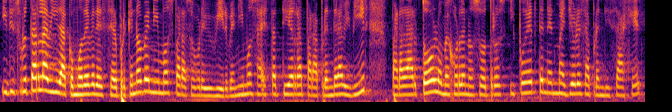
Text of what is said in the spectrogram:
y disfrutar la vida como debe de ser, porque no venimos para sobrevivir, venimos a esta tierra para aprender a vivir, para dar todo lo mejor de nosotros y poder tener mayores aprendizajes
